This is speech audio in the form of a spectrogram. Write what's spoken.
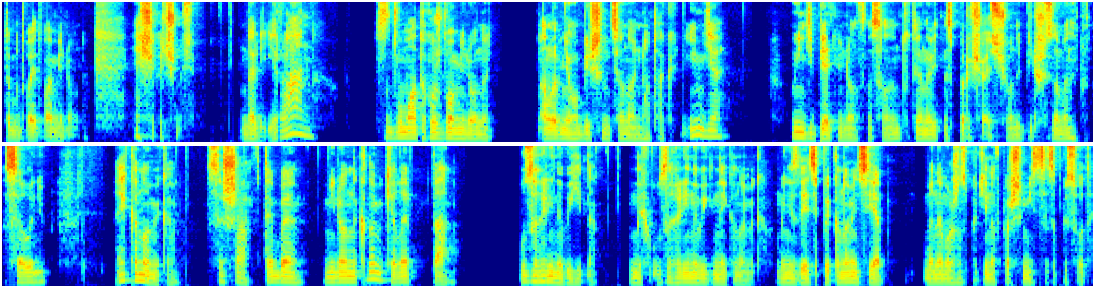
Тебе 2,2 мільйони. Я ще качнусь. Далі Іран. З двома також 2 мільйони. Але в нього більше національного. Так, Індія. У Індії 5 мільйонів населення. Тут я навіть не сперечаюсь, що вони більше за мене по населенню. А економіка. США. В тебе мільйон економіки, але так. Взагалі не вигідна. У них взагалі не вигідна економіка. Мені здається, по економіці я мене можна спокійно в перше місце записувати.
